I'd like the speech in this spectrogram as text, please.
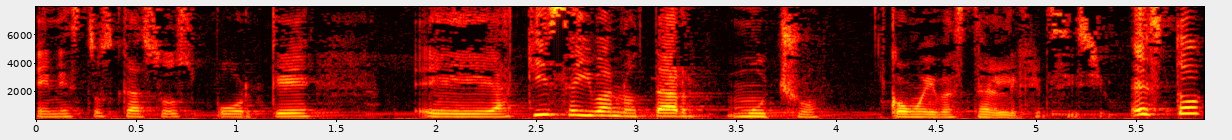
en estos casos porque eh, aquí se iba a notar mucho cómo iba a estar el ejercicio. Esto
